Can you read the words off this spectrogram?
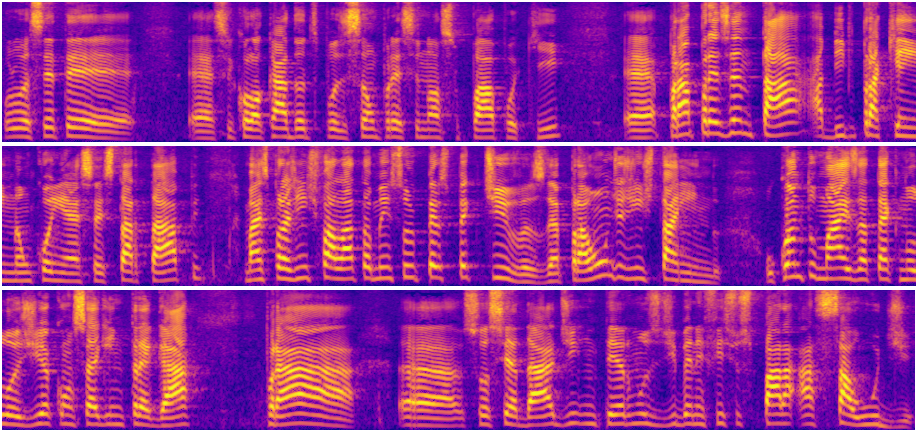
por você ter é, se colocado à disposição para esse nosso papo aqui. É, para apresentar a BIP para quem não conhece a startup, mas para a gente falar também sobre perspectivas, né? para onde a gente está indo, o quanto mais a tecnologia consegue entregar para uh, sociedade em termos de benefícios para a saúde.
